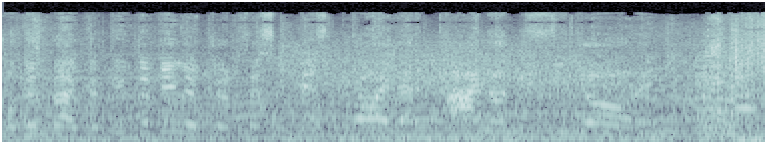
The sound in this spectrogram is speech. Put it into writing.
for the and in the villagers has destroy their cannon, signore!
